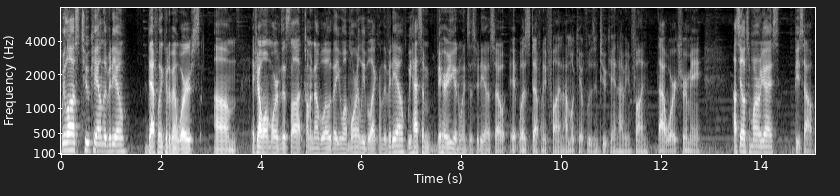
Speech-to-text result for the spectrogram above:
we lost 2k on the video. Definitely could have been worse. Um, if y'all want more of this lot, comment down below that you want more. And leave a like on the video. We had some very good wins this video, so it was definitely fun. I'm okay with losing 2k and having fun. That works for me. I'll see y'all tomorrow, guys. Peace out.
